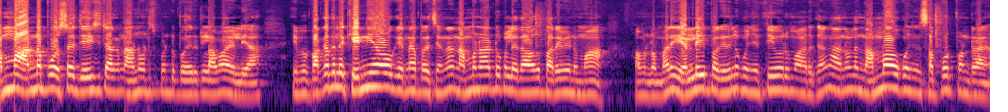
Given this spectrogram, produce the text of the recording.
அம்மா அண்ணன் போஸ்ட்டாக ஜெயிச்சிட்டாங்கன்னு அனௌன்ஸ் பண்ணிட்டு போயிருக்கலாமா இல்லையா? இப்போ பக்கத்தில் கென்யாவுக்கு என்ன பிரச்சனை நம்ம நாட்டுக்குள்ளே ஏதாவது பரவிடுமா? அப்படின்ற மாதிரி எல்லை பகுதியில் கொஞ்சம் தீவிரமாக இருக்காங்க. அதனால் இந்த அம்மாவை கொஞ்சம் சப்போர்ட் பண்ணுறாங்க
